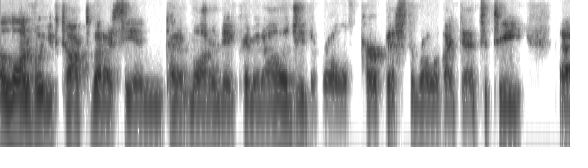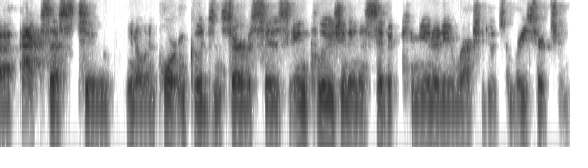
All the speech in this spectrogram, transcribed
a lot of what you've talked about, I see in kind of modern day criminology, the role of purpose, the role of identity, uh, access to you know important goods and services, inclusion in a civic community. We're actually doing some research in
